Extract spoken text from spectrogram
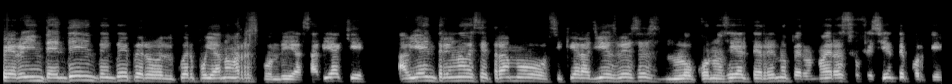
Pero intenté, intenté, pero el cuerpo ya no me respondía. Sabía que había entrenado ese tramo siquiera 10 veces, lo conocía el terreno, pero no era suficiente porque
